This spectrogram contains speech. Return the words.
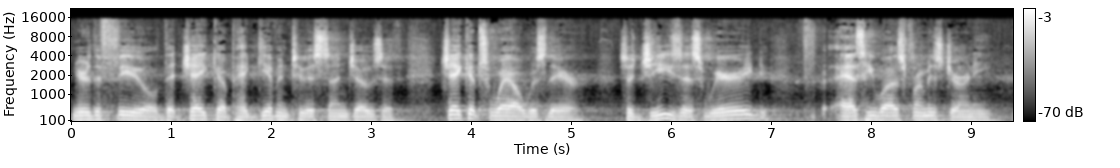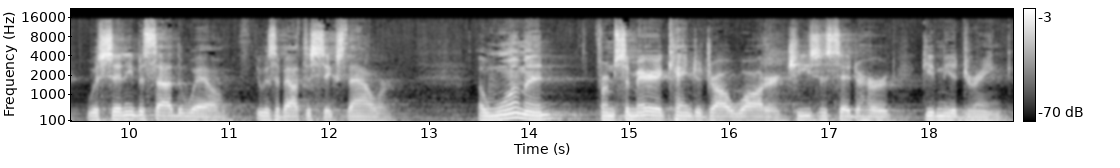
near the field that Jacob had given to his son Joseph. Jacob's well was there. So Jesus, wearied as he was from his journey, was sitting beside the well. It was about the sixth hour. A woman from Samaria came to draw water. Jesus said to her, Give me a drink.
